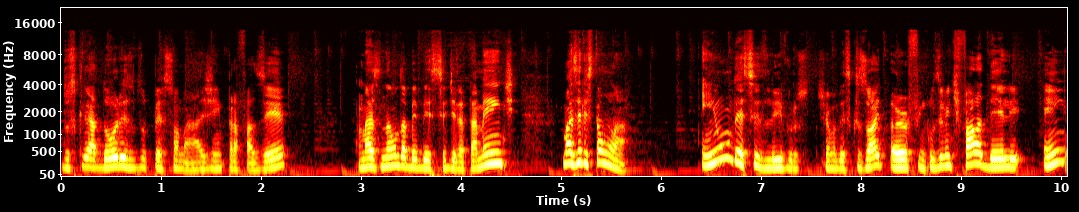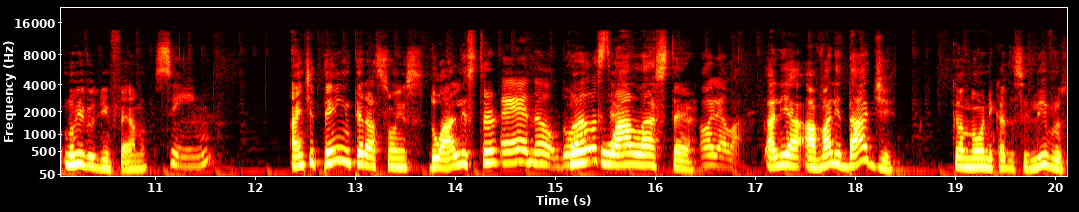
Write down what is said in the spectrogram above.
dos criadores do personagem pra fazer, mas não da BBC diretamente, mas eles estão lá. Em um desses livros, chama The Schizoid Earth, inclusive a gente fala dele em, no review de Inferno, Sim. A gente tem interações do Alistair É, não, do com Alastair. o Alastair. Olha lá. Ali, a, a validade canônica desses livros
